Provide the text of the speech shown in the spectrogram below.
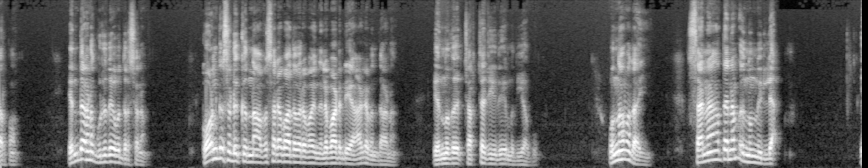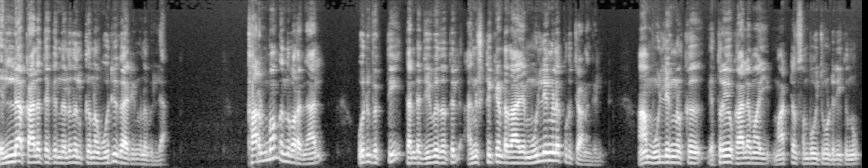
ധർമ്മം എന്താണ് ഗുരുദേവ ദർശനം? കോൺഗ്രസ് എടുക്കുന്ന അവസരവാദപരമായ നിലപാടിന്റെ ആഴം എന്താണ്? എന്നത് ചർച്ച ചെയ്തേ മതിയാകും. ഒന്നാമതായി സനാതനം എന്നൊന്നില്ല. എല്ലാ കാലത്തേക്കും നിലനിൽക്കുന്ന ഒരു കാര്യങ്ങളുമില്ല. ധർമ്മം എന്ന് പറഞ്ഞാൽ ഒരു വ്യക്തി തന്റെ ജീവിതത്തിൽ അനുഷ്ഠിക്കേണ്ടതായ മൂല്യങ്ങളെക്കുറിച്ചാണെങ്കിൽ ആ മൂല്യങ്ങൾക്ക് എത്രയോ കാലമായി മാറ്റം സംഭവിച്ചുകൊണ്ടിരിക്കുന്നു.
